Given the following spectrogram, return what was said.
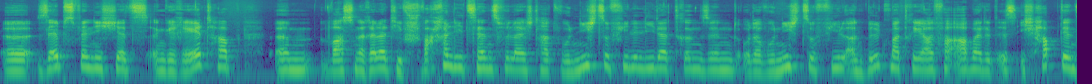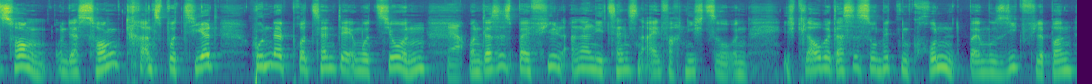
äh, selbst wenn ich jetzt ein Gerät habe, ähm, was eine relativ schwache Lizenz vielleicht hat, wo nicht so viele Lieder drin sind oder wo nicht so viel an Bildmaterial verarbeitet ist. Ich habe den Song und der Song transportiert 100% der Emotionen ja. und das ist bei vielen anderen Lizenzen einfach nicht so und ich glaube, das ist so mit ein Grund bei Musikflippern,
